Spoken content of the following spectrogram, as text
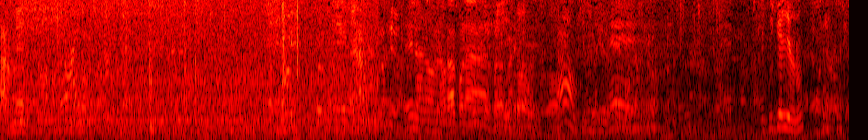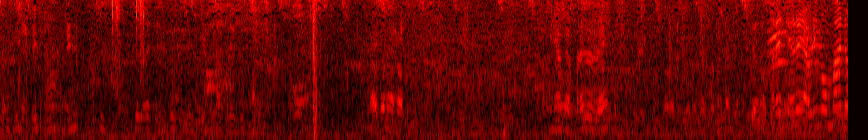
Ah, con la... Este que yo, ¿no? Vale, señores, abrimos mano,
